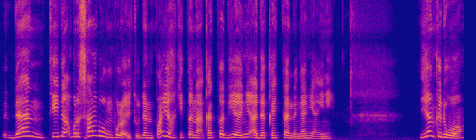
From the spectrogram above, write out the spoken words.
dan tidak bersambung pula itu dan payah kita nak kata dia ini ada kaitan dengan yang ini. Yang kedua,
